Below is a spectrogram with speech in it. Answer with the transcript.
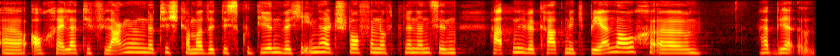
äh, auch relativ lang. Natürlich kann man da diskutieren, welche Inhaltsstoffe noch drinnen sind. Hatten wir gerade mit Bärlauch, äh, wir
